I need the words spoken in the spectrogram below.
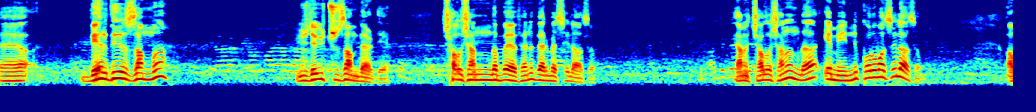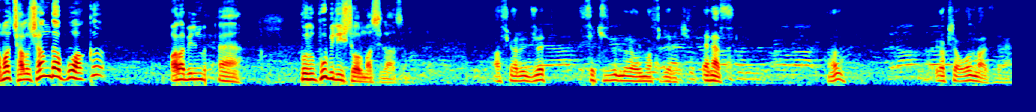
e, verdiği zammı yüzde 300 zam verdi. Çalışanın da bu efendim vermesi lazım. Yani çalışanın da emeğini koruması lazım. Ama çalışan da bu hakkı alabilme. He. Bu, bu bilinçli olması lazım. Asgari ücret 8 bin lira olması gerekir en az. Anladın? Yoksa olmaz yani.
